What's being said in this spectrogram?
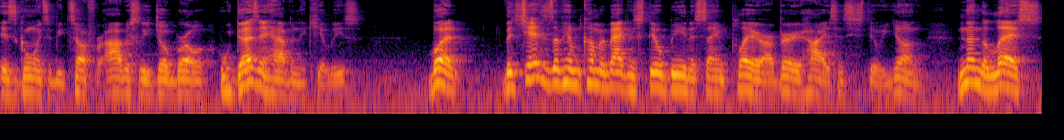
is going to be tougher. Obviously, Joe Burrow, who doesn't have an Achilles, but the chances of him coming back and still being the same player are very high since he's still young. Nonetheless,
